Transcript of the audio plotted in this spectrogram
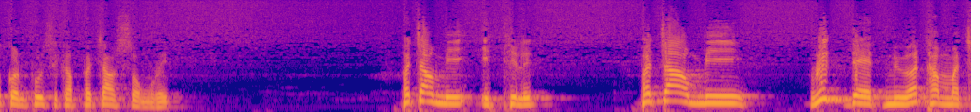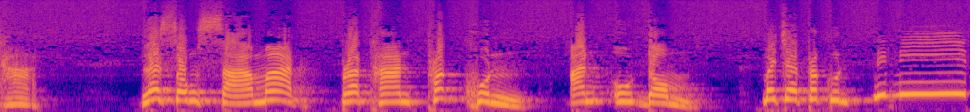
ทุกคนพูดสิครับพระเจ้าทรงฤทธิ์พระเจ้ามีอิทธิฤทธิ์พระเจ้ามีฤทธิเดชเหนือธรรมชาติ และทรงสามารถประทานพระคุณอันอุดม ไม่ใช่พระคุณนิด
